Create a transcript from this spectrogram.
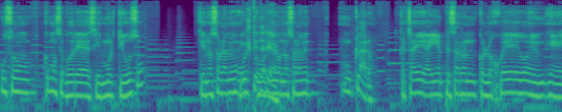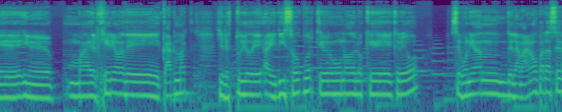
uso, ¿cómo se podría decir? Multiuso. Que no solamente, Multitarea. digo, no solamente, mm, claro, ¿cachai? Ahí empezaron con los juegos, y, eh, más el genio de Carmack y el estudio de ID Software, que es uno de los que creó, se ponían de la mano para hacer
